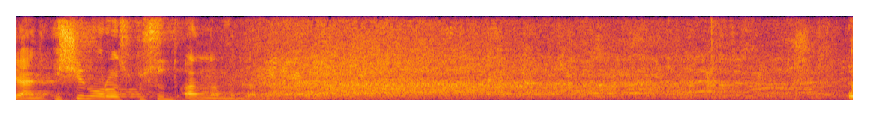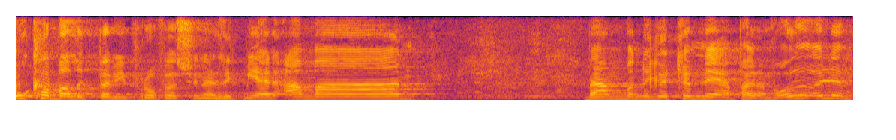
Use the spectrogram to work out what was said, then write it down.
Yani işin orospusu anlamında mı? O kabalıkta bir profesyonellik mi? Yani aman ben bunu götümle yaparım falan öyle mi?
